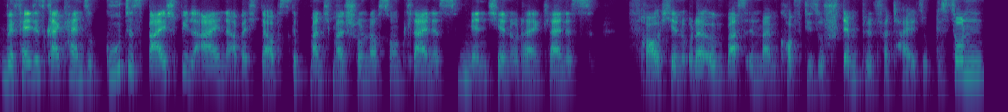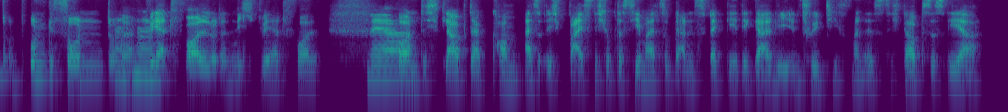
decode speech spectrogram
mir fällt jetzt gerade kein so gutes Beispiel ein, aber ich glaube, es gibt manchmal schon noch so ein kleines Männchen oder ein kleines Frauchen oder irgendwas in meinem Kopf, die so Stempel verteilt, so gesund und ungesund oder mhm. wertvoll oder nicht wertvoll. Ja. Und ich glaube, da kommt, also ich weiß nicht, ob das jemals so ganz weggeht, egal wie intuitiv man ist. Ich glaube, es ist eher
